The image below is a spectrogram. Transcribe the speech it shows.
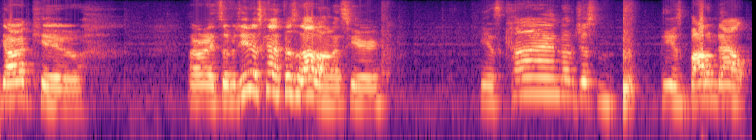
God Q. Alright, so Vegeta's kind of fizzled out on us here. He is kind of just... He is bottomed out.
